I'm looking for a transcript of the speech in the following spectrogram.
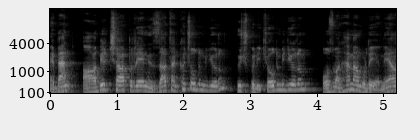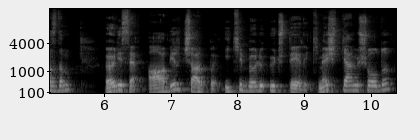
E ben A1 çarpı R'nin zaten kaç olduğunu biliyorum? 3 bölü 2 olduğunu biliyorum. O zaman hemen burada yerine yazdım. Öyleyse A1 çarpı 2 bölü 3 değeri kime eşit gelmiş oldu?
